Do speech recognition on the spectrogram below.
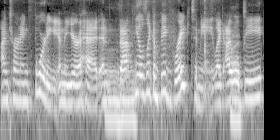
I'm turning 40 in the year ahead and mm-hmm. that feels like a big break to me. Like I right. will be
